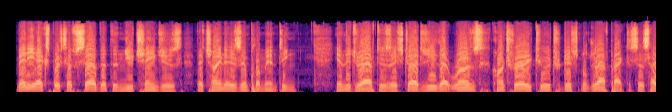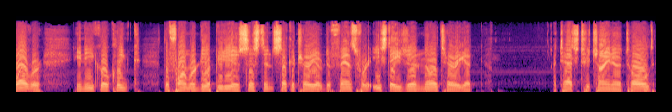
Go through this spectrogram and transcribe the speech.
Many experts have said that the new changes that China is implementing in the draft is a strategy that runs contrary to traditional draft practices. However, Heino Klinck the former Deputy Assistant Secretary of Defense for East Asia and military at, attached to China, told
